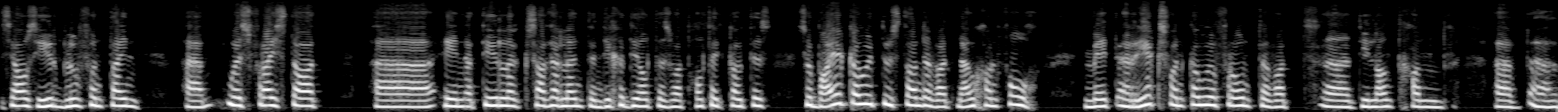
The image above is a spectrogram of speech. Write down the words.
selfs hier Bloemfontein, uh Oos-Vrystaat uh en natuurlik Sutherland en die gedeeltes wat altyd koud is. So baie koue toestande wat nou gaan volg met 'n reeks van koue fronte wat uh die land gaan uh uh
